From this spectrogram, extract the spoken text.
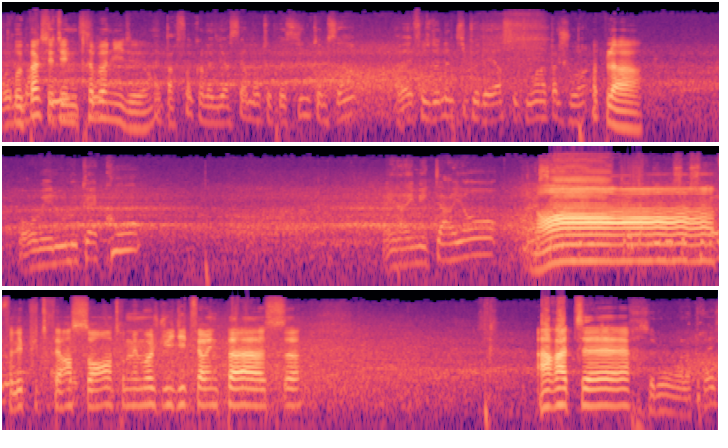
Je trouvais pas que c'était une très bonne idée. hein. Parfois, quand l'adversaire monte au pressing comme ça, ah bah, il faut se donner un petit peu d'air, c'est on n'a pas le choix. Hop là. Romelu Lukaku. Mkhitaryan. Non, fallait plutôt faire un centre, mais moi je lui dis de faire une passe. Arater. Selon la presse,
